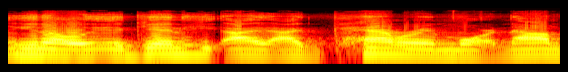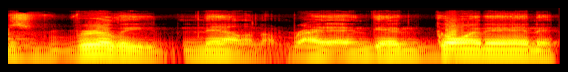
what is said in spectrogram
you know, again, he, I, I hammer in more. Now I'm just really nailing him, right? And then going in and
